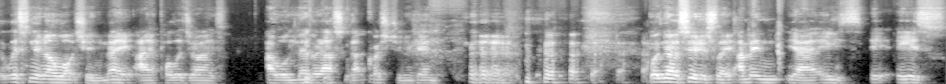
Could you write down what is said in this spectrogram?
listening or watching, mate, I apologise. I will never ask that question again. but no, seriously, I mean, yeah, he's he is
